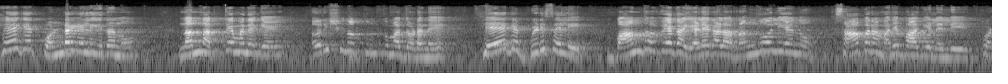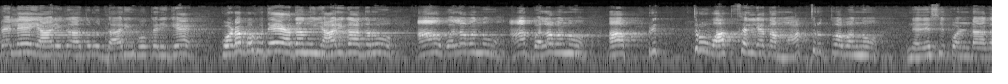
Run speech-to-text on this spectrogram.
ಹೇಗೆ ಕೊಂಡೊಯ್ಯಲಿ ಇದನು ನನ್ನ ಅತ್ತೆ ಮನೆಗೆ ಅರಿಶಿನ ಕುಂಕುಮದೊಡನೆ ಹೇಗೆ ಬಿಡಿಸಲಿ? ಬಾಂಧವ್ಯದ ಎಳೆಗಳ ರಂಗೋಲಿಯನ್ನು ಸಾಬರ ಮನೆ ಬಾಗಿಲಲ್ಲಿ ಕೊಡಲೇ ಯಾರಿಗಾದರೂ ದಾರಿ ಹೋಕರಿಗೆ ಕೊಡಬಹುದೇ ಅದನ್ನು ಯಾರಿಗಾದರೂ? ಆ ಒಲವನ್ನು, ಆ ಬಲವನ್ನು, ಆ ಪಿತೃವಾತ್ಸಲ್ಯದ ಮಾತೃತ್ವವನ್ನು ನೆನೆಸಿಕೊಂಡಾಗ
